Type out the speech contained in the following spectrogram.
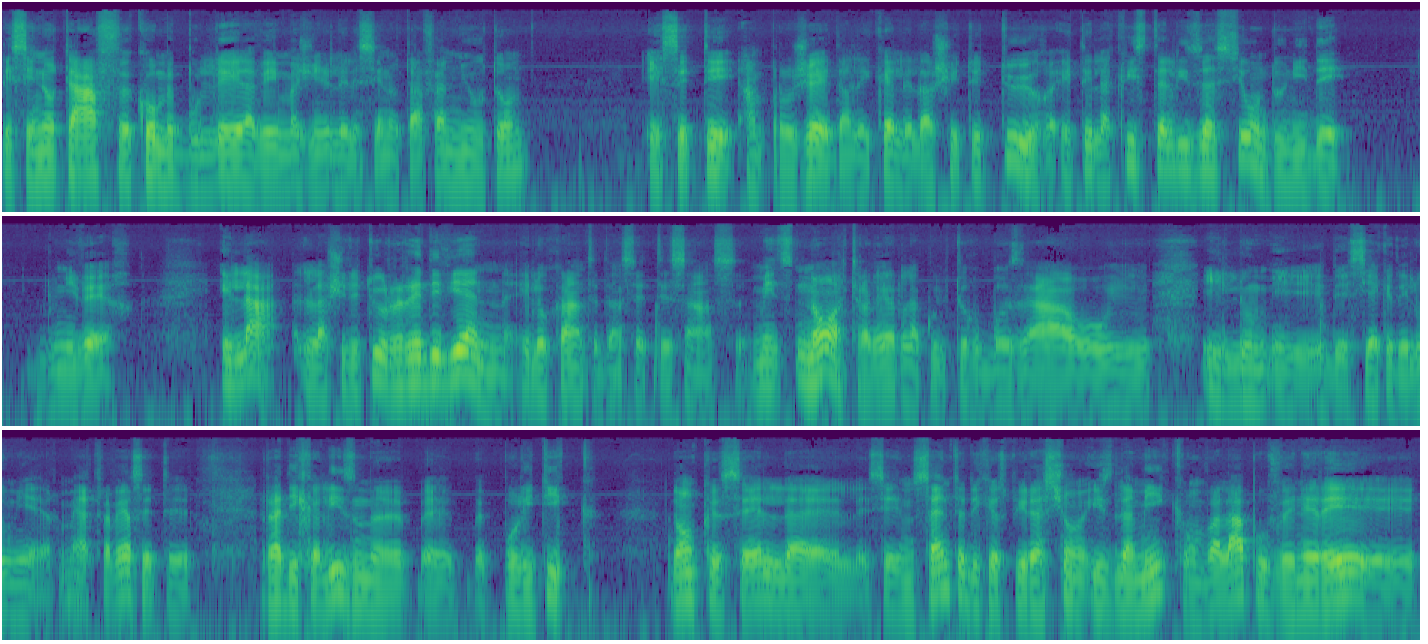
les cénotaphes comme Boulay avait imaginé les cénotaphes à Newton et c'était un projet dans lequel l'architecture était la cristallisation d'une idée, l'univers. Et là, l'architecture redevient éloquente dans cette essence, mais non à travers la culture beaux-arts ou des siècles des Lumières, mais à travers ce radicalisme euh, politique. Donc, c'est un centre de conspiration islamique, on va là pour vénérer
